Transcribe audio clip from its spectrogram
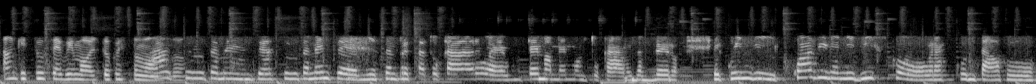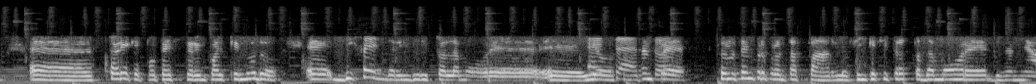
anche tu segui molto questo mondo. Assolutamente, assolutamente mi è sempre stato caro, è un tema a me molto caro, davvero. E quindi quasi in ogni disco ho raccontato eh, storie che potessero in qualche modo eh, difendere il diritto all'amore. Eh, io certo. sono sempre sono sempre pronta a farlo. Finché si tratta d'amore bisogna,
